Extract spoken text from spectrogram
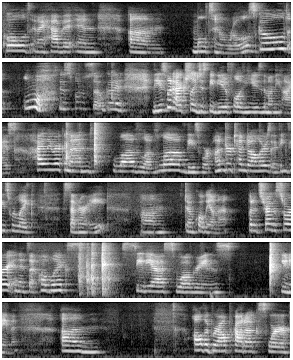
gold and I have it in um, molten rose gold. Oh, this one's so good. These would actually just be beautiful if you use them on the eyes. Highly recommend. Love, love, love. These were under $10. I think these were like seven or eight. Um, don't quote me on that. But it's drugstore and it's at Publix, CVS, Walgreens, you name it. Um, all the brow products were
